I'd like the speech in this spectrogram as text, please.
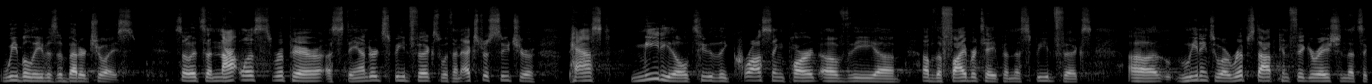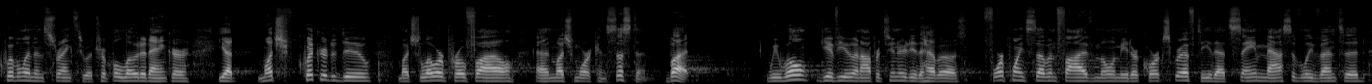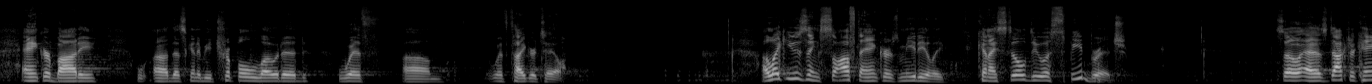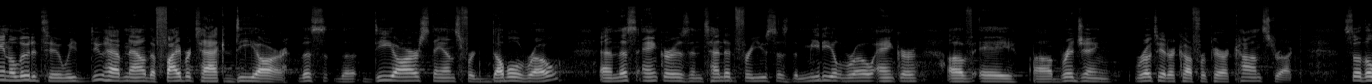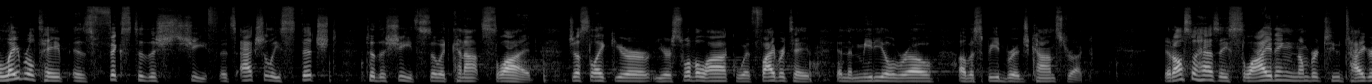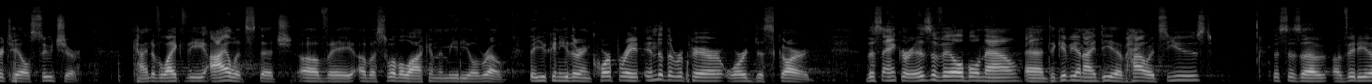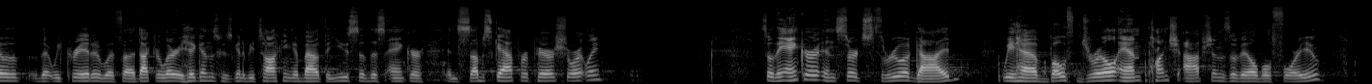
we believe, is a better choice. So it's a knotless repair, a standard SpeedFix with an extra suture passed medial to the crossing part of the, uh, of the fiber tape in the SpeedFix, uh, leading to a ripstop configuration that's equivalent in strength to a triple loaded anchor, yet much quicker to do, much lower profile, and much more consistent. But we will give you an opportunity to have a 4.75 millimeter corkscrew FT, that same massively vented anchor body uh, that's going to be triple loaded with, um, with tiger tail. I like using soft anchors medially. Can I still do a speed bridge? So as Dr. Kane alluded to, we do have now the FiberTac DR. This, the DR stands for double row, and this anchor is intended for use as the medial row anchor of a uh, bridging rotator cuff repair construct. So the labral tape is fixed to the sheath. It's actually stitched to the sheath so it cannot slide, just like your, your swivel lock with fiber tape in the medial row of a speed bridge construct. It also has a sliding number two tiger tail suture, kind of like the eyelet stitch of a, of a swivel lock in the medial row, that you can either incorporate into the repair or discard. This anchor is available now, and to give you an idea of how it's used, this is a, a video that we created with uh, Dr. Larry Higgins, who's going to be talking about the use of this anchor in subscap repair shortly. So the anchor inserts through a guide. We have both drill and punch options available for you.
